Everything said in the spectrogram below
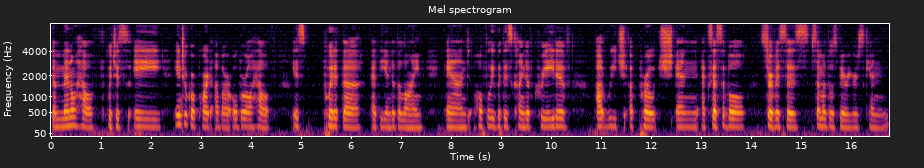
the mental health, which is a integral part of our overall health, is put at the at the end of the line. And hopefully with this kind of creative outreach approach and accessible services some of those barriers can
